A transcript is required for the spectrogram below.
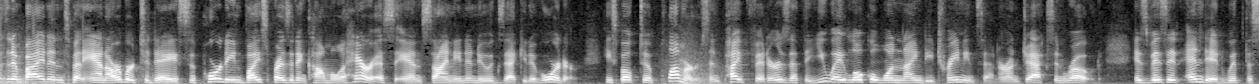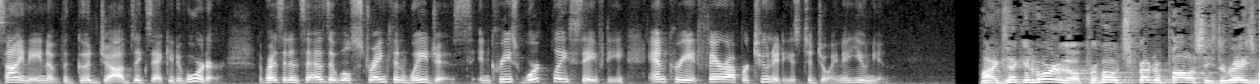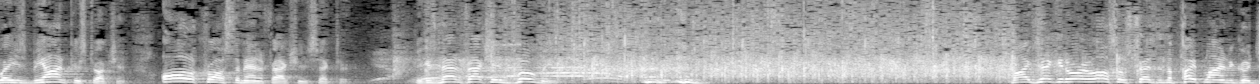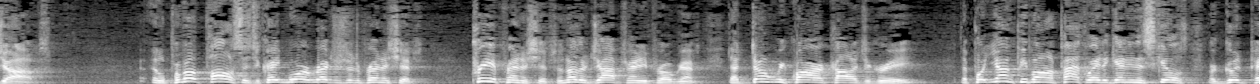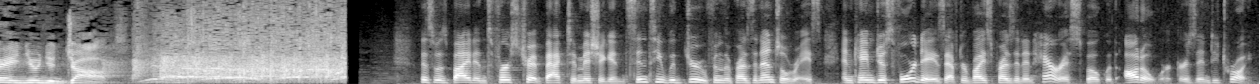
President Biden spent Ann Arbor today supporting Vice President Kamala Harris and signing a new executive order. He spoke to plumbers and pipe fitters at the UA Local 190 Training Center on Jackson Road. His visit ended with the signing of the Good Jobs Executive Order. The president says it will strengthen wages, increase workplace safety, and create fair opportunities to join a union. My executive order, though, promotes federal policies to raise wages beyond construction, all across the manufacturing sector because manufacturing is booming. My executive order will also strengthen the pipeline to good jobs. It'll promote policies to create more registered apprenticeships, pre-apprenticeships, and other job training programs that don't require a college degree, that put young people on a pathway to getting the skills for good-paying union jobs. Yeah. This was Biden's first trip back to Michigan since he withdrew from the presidential race and came just four days after Vice President Harris spoke with auto workers in Detroit.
